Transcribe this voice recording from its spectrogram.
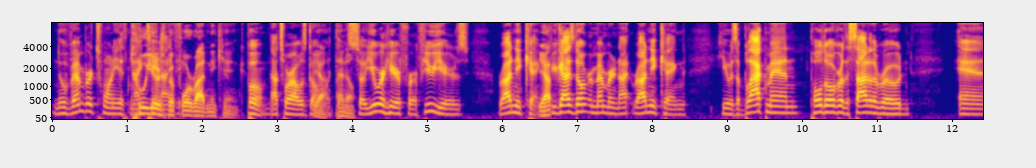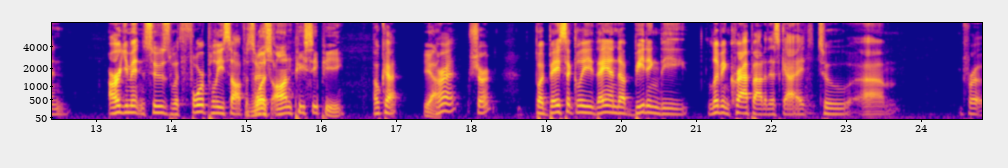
November 20th, Two years before Rodney King. Boom. That's where I was going Yeah, with this. So you were here for a few years. Rodney King. Yep. If you guys don't remember Rodney King, he was a black man pulled over the side of the road and argument ensues with four police officers. Was on PCP. okay. Yeah. All right. Sure. But basically, they end up beating the living crap out of this guy to um, for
